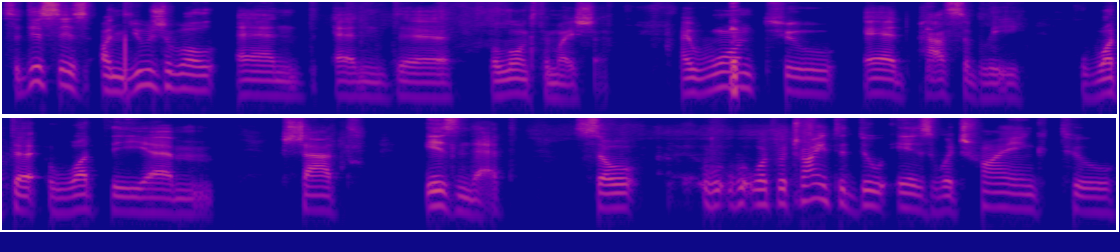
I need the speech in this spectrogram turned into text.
So this is unusual and and uh, belongs to Moshe. I want to add possibly what the what the um, shot is in that. So w- what we're trying to do is we're trying to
